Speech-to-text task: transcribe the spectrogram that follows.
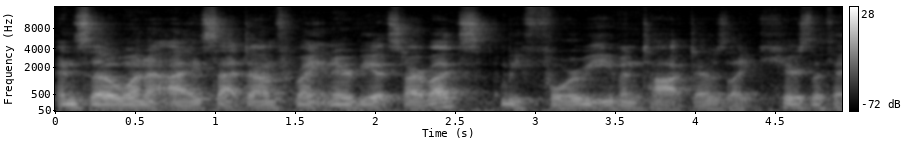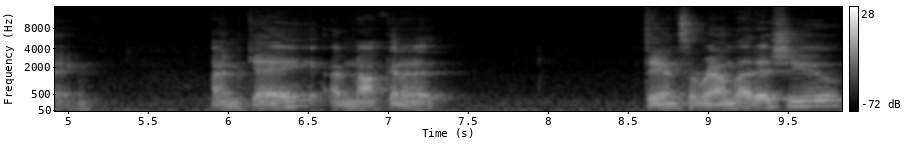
And so when I sat down for my interview at Starbucks, before we even talked, I was like, here's the thing. I'm gay. I'm not going to dance around that issue.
